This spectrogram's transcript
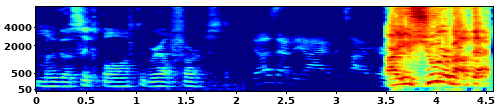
I'm gonna go six ball off the rail first. Are you sure about that?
